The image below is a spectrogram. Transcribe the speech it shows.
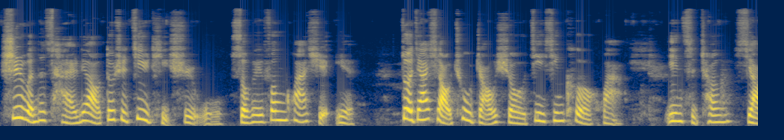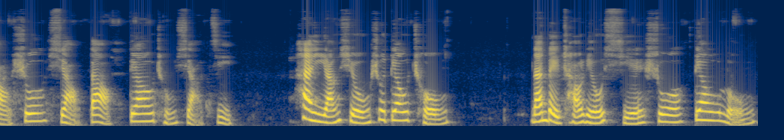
诗文的材料都是具体事物，所谓风花雪月，作家小处着手，精心刻画，因此称小说小道、雕虫小技。汉杨雄说雕虫，南北朝刘勰说雕龙。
